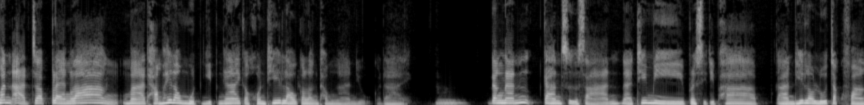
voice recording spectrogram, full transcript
มันอาจจะแปลงร่างมาทำให้เราหงุดหงิดง่ายกับคนที่เรากำลังทำงานอยู่ก็ได้อืมดังนั้นการสื่อสารนะที่มีประสิทธิภาพ การที่เรารู้จักฟัง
